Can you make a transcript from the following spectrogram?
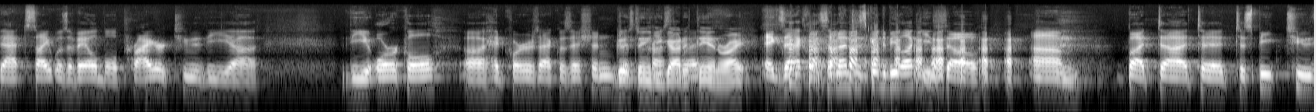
That site was available prior to the, uh, the Oracle uh, headquarters acquisition. Good thing you across the got it then, right? Exactly. Sometimes it's good to be lucky. So, um, but uh, to to speak to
